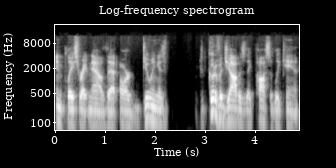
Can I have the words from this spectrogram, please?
in place right now that are doing as good of a job as they possibly can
